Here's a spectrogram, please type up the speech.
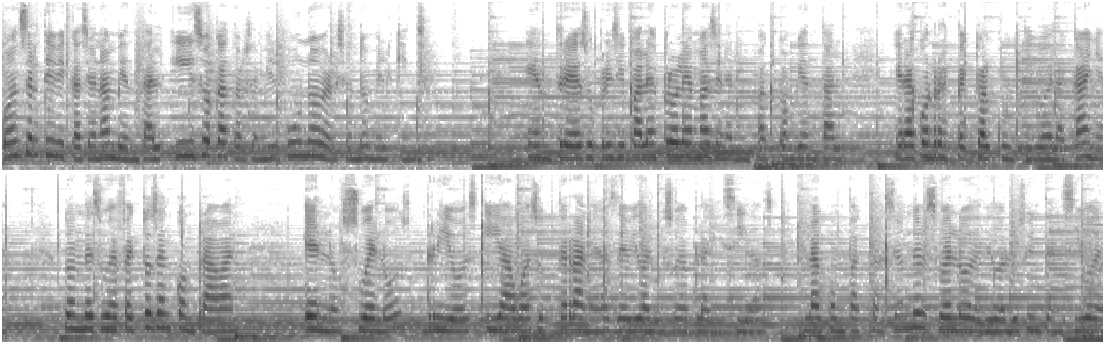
con certificación ambiental ISO 14001 versión 2015. Entre sus principales problemas en el impacto ambiental era con respecto al cultivo de la caña, donde sus efectos se encontraban en los suelos, ríos y aguas subterráneas debido al uso de plaguicidas, la compactación del suelo debido al uso intensivo de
